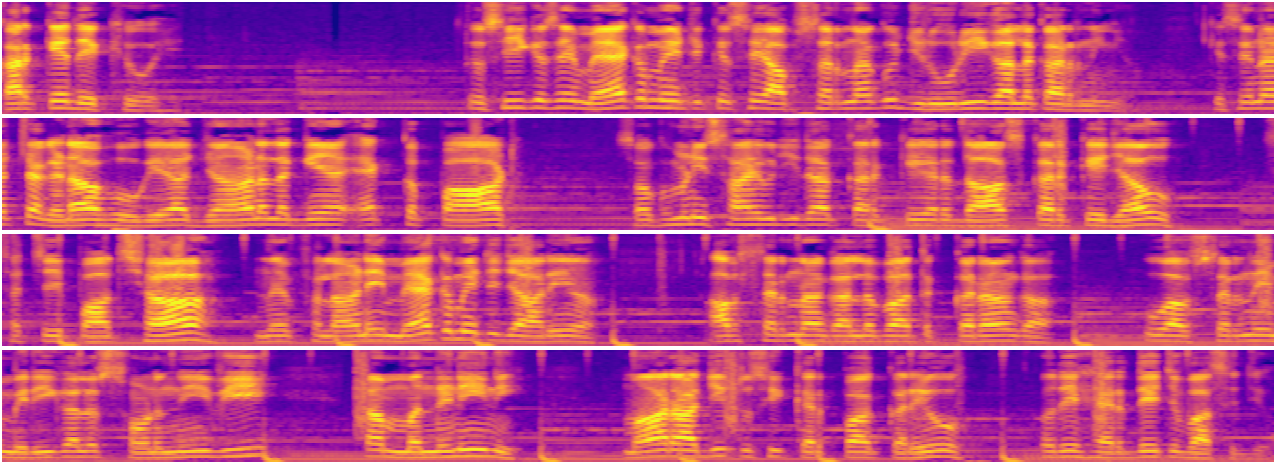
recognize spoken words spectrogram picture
ਕਰਕੇ ਦੇਖਿਓ ਇਹ। ਤੁਸੀਂ ਕਿਸੇ ਮਹਿਕਮੇ 'ਚ ਕਿਸੇ ਅਫਸਰ ਨਾਲ ਕੋਈ ਜ਼ਰੂਰੀ ਗੱਲ ਕਰਨੀ ਆ, ਕਿਸੇ ਨਾਲ ਝਗੜਾ ਹੋ ਗਿਆ, ਜਾਣ ਲੱਗਿਆ ਇੱਕ ਪਾਠ ਸੁਖਮਣੀ ਸਾਹਿਬ ਜੀ ਦਾ ਕਰਕੇ, ਅਰਦਾਸ ਕਰਕੇ ਜਾਓ, ਸੱਚੇ ਪਾਤਸ਼ਾਹ ਮੈਂ ਫਲਾਣੇ ਮਹਿਕਮੇ 'ਚ ਜਾ ਰਿਹਾ ਅਫਸਰ ਨਾਲ ਗੱਲਬਾਤ ਕਰਾਂਗਾ, ਉਹ ਅਫਸਰ ਨੇ ਮੇਰੀ ਗੱਲ ਸੁਣਨੀ ਵੀ ਤਾਂ ਮੰਨਣੀ ਨਹੀਂ। ਮਹਾਰਾਜ ਜੀ, ਤੁਸੀਂ ਕਿਰਪਾ ਕਰਿਓ, ਉਹਦੇ ਹਿਰਦੇ 'ਚ ਵਸ ਜਿਓ।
